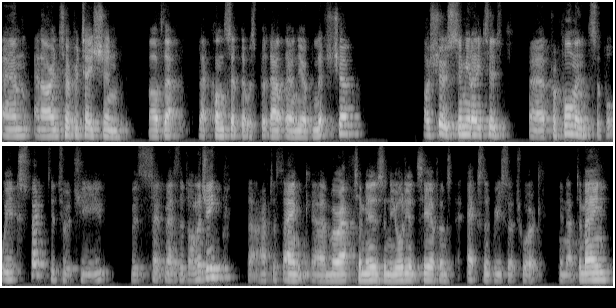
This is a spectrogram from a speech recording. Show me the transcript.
um, and our interpretation of that, that concept that was put out there in the open literature. I'll show simulated uh, performance of what we expected to achieve with said methodology. That I have to thank uh, Murat Temiz in the audience here for excellent research work in that domain.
